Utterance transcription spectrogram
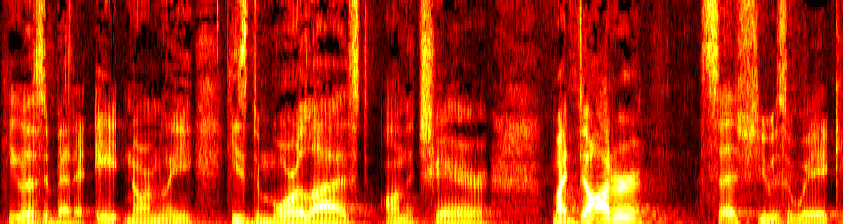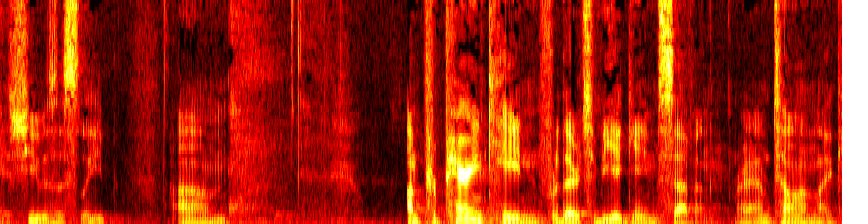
He goes to bed at 8 normally. He's demoralized on the chair. My daughter says she was awake. She was asleep. Um, I'm preparing Caden for there to be a game seven, right? I'm telling him, like,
